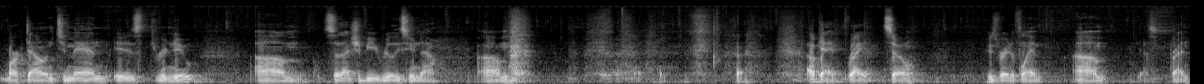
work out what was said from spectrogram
Markdown to man is through new. Um, so that should be really soon now. Um, okay, right. So, who's ready to flame? Um, yes, Brian.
